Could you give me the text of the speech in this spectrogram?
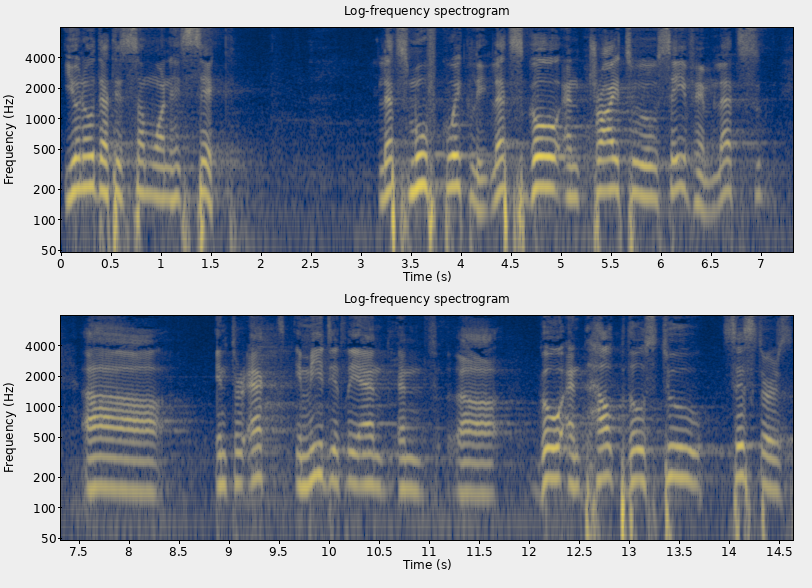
You know that is someone is sick. Let's move quickly. Let's go and try to save him. Let's uh, interact immediately and, and uh, go and help those two sisters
